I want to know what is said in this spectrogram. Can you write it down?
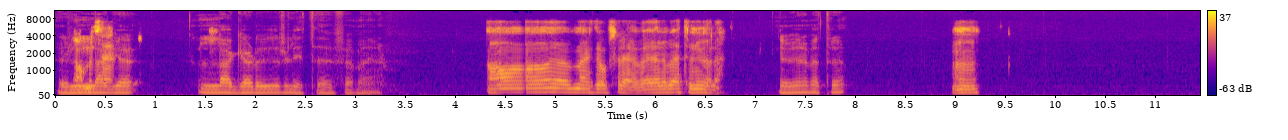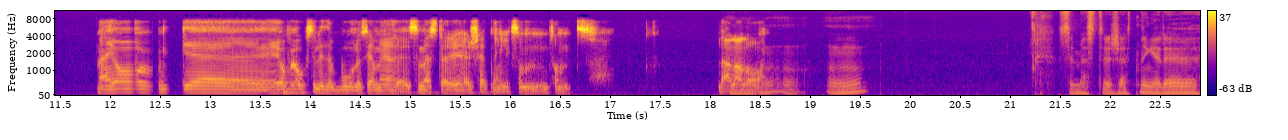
Ja, laggar, laggar du ur lite för mig. Ja, jag märkte också det. Är det bättre nu eller? Nu är det bättre. Mm. Nej, jag, eh, jag får också lite bonus med semesterersättning. Liksom sånt. La, la, la. Mm, mm. Semesterersättning, är det,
